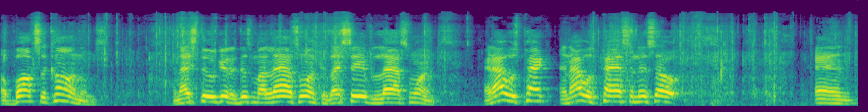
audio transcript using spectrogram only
a box of condoms, and I still get it. This is my last one because I saved the last one, and I was pack and I was passing this out, and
